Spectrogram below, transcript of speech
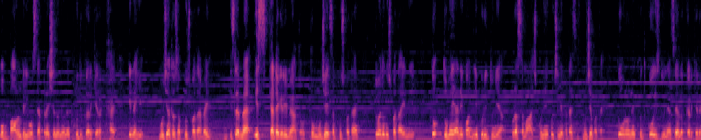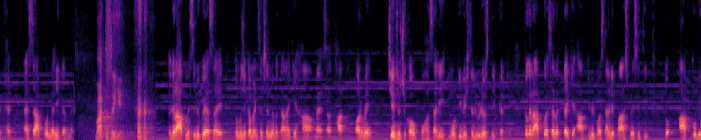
वो बाउंड्री वो सेपरेशन उन्होंने खुद करके रखा है कि नहीं मुझे तो सब कुछ पता है भाई। इसलिए मैं इस कैटेगरी में आता हूँ। तो मुझे सब कुछ पता है तुम्हें तो कुछ पता ही नहीं है। तो तुम्हें यानी कौन? ये पूरी दुनिया पूरा समाज उन्हें कुछ नहीं पता सिर्फ़ मुझे पता है। तो उन्होंने खुद को इस दुनिया से अलग करके रखा है। ऐसा आपको नहीं करना है। बात तो सही है। अगर आप में से भी कोई ऐसा है तो मुझे कमेंट सेक्शन में बताना कि हाँ मैं ऐसा था और मैं चेंज हो चुका हूँ बहुत सारी मोटिवेशनल वीडियोस देख करके। तो अगर आपको ऐसा लगता है कि आपकी भी पर्सनैलिटी पास्ट में ऐसी थी तो आपको भी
